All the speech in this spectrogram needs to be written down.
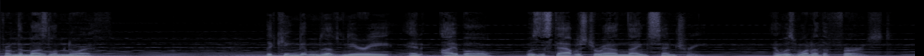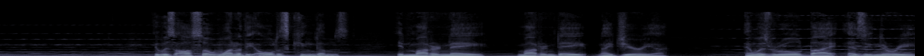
from the Muslim north. The kingdoms of Nri and Ibo was established around 9th century and was one of the first. It was also one of the oldest kingdoms in modern day, modern day Nigeria and was ruled by Eze Nri.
